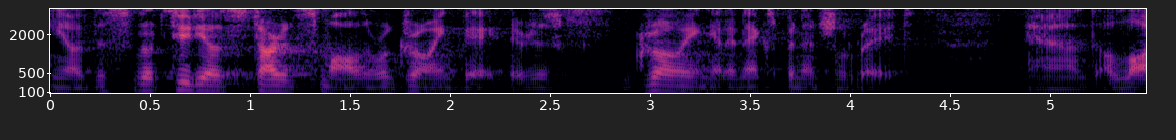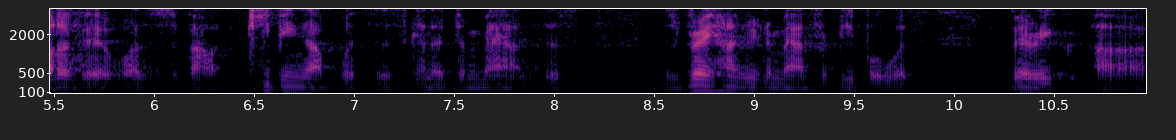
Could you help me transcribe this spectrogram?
you know, the studios started small and were growing big. They're just growing at an exponential rate. And a lot of it was about keeping up with this kind of demand, this, this very hungry demand for people with very, uh,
